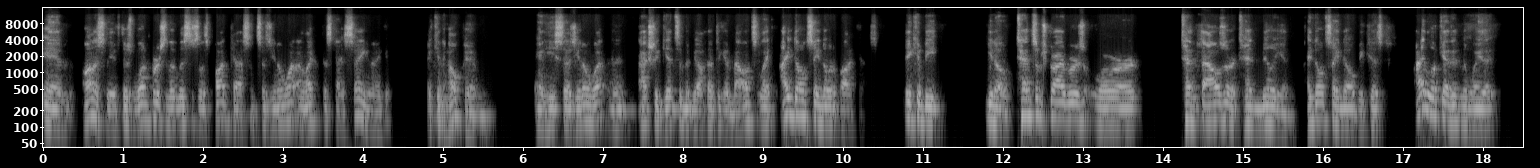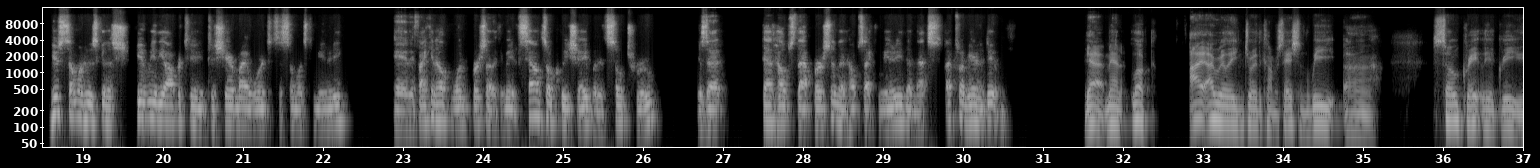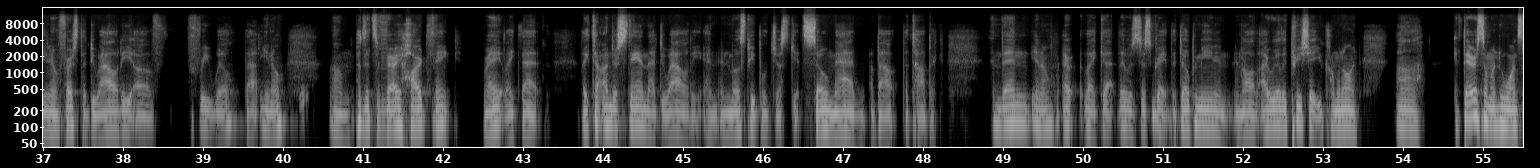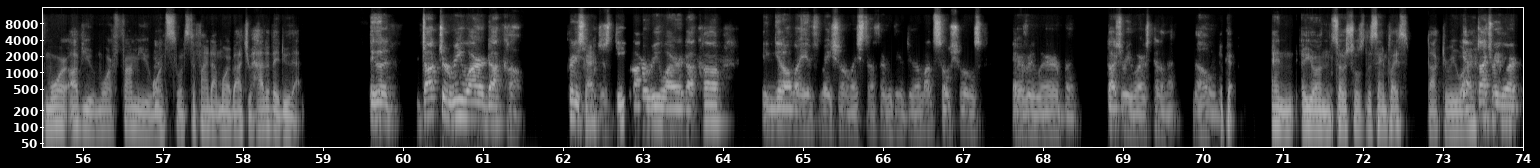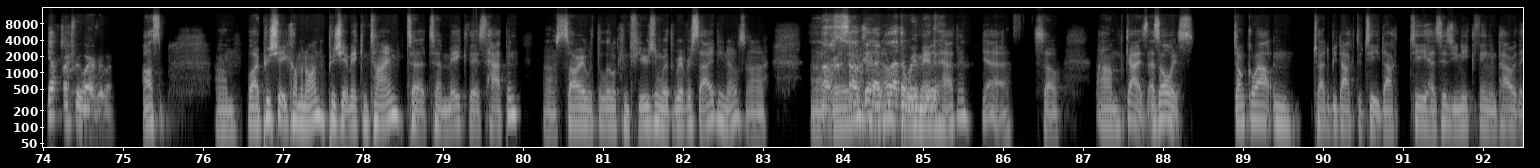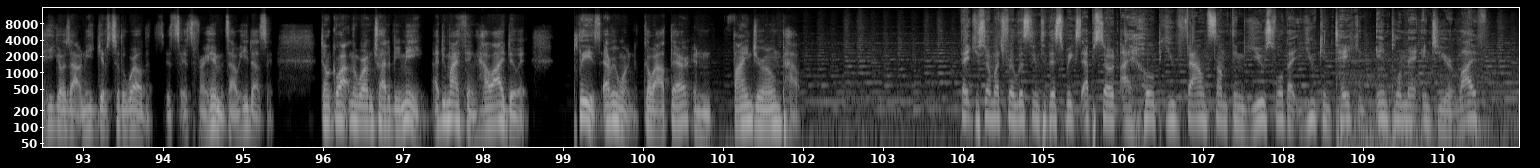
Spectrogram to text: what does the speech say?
and honestly, if there's one person that listens to this podcast and says, you know what, I like this guy saying, and I can, I can help him, and he says, you know what, and it actually gets him to be authentic and balanced. Like I don't say no to podcasts. It could be, you know, 10 subscribers or 10,000 or 10 million. I don't say no because I look at it in the way that here's someone who's going to give me the opportunity to share my words to someone's community. And if I can help one person in the community, it sounds so cliche, but it's so true, is that that helps that person, that helps that community, then that's that's what I'm here to do. Yeah, man. Look, I, I really enjoyed the conversation. We uh so greatly agree, you know, first the duality of free will that, you know, um, because it's a very hard thing, right? Like that, like to understand that duality. And and most people just get so mad about the topic. And then, you know, er, like that, it was just great. The dopamine and, and all I really appreciate you coming on. Uh if there's someone who wants more of you, more from you, wants wants to find out more about you, how do they do that? They go to drrewire.com. Pretty simple, Okay. just drrewire.com. You can get all my information, all my stuff, everything I do. I'm on socials everywhere, but Dr. Rewire is kind of the, the home. And are you on socials the same place, Dr. Rewire? Yep, Dr. Rewire. Yep, Dr. Rewire everywhere. Awesome. Um, well, I appreciate you coming on. Appreciate making time to to make this happen. Uh, sorry with the little confusion with Riverside. You know, so, uh, uh, Oh, sound good. I'm glad that we made it happen. Yeah. So, um, guys, as always, don't go out and try to be Dr. T. Dr. T has his unique thing and power that he goes out and he gives to the world. It's it's it's for him. It's how he does it. Don't go out in the world and try to be me. I do my thing, how I do it. Please, everyone, go out there and find your own power. Thank you so much for listening to this week's episode. I hope you found something useful that you can take and implement into your life.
